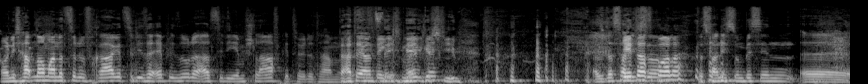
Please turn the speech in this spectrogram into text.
Und ich habe nochmal eine zu- eine Frage zu dieser Episode, als sie die im Schlaf getötet haben. Da hat er uns nicht wirklich Mail möglich? geschrieben. Also das Geht fand, ich das, so, das fand ich so ein bisschen äh,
